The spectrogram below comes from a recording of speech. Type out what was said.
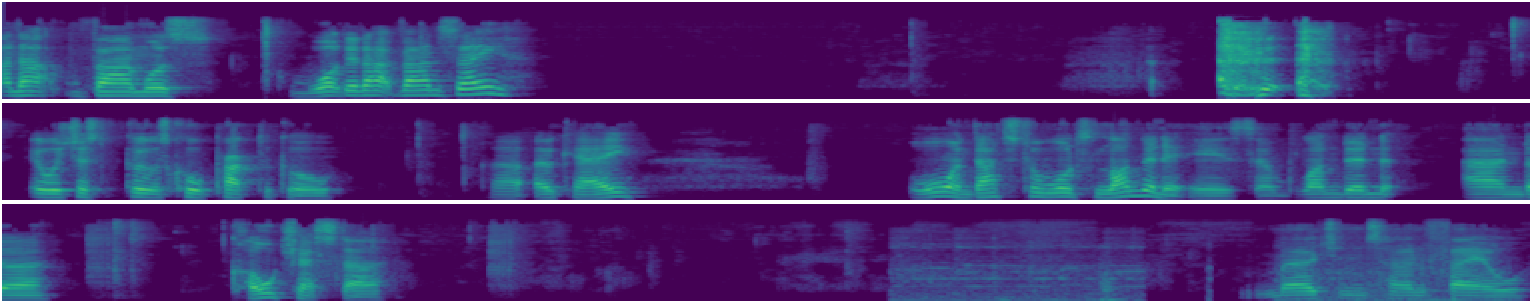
And that van was... What did that van say? it was just... It was called practical. Uh, okay. Oh, and that's towards London it is. Uh, London and uh, Colchester. Merge and turn fail.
